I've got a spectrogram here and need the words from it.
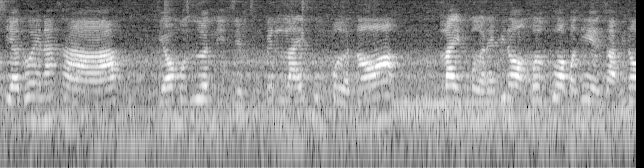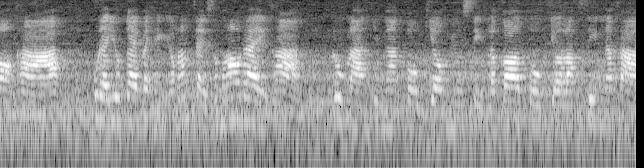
เชียร์ด้วยนะคะ เดี๋ยวมือเอื้อนนี่จะเป็นไลฟ์กลุ่มเปิดเนาะไลฟ์เปิดให้พี่น้องเบิ่งทั่วประเทศค่ะพี่น้องค่ะ ผู้ใดอยู่ไกลไปแห่งกำลังใจสมเฮาได้ค่ะ ลูกหลานทีมงานโตเกียวมิวสิกแล้วก็โตเกียวลัมซิงนะคะ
